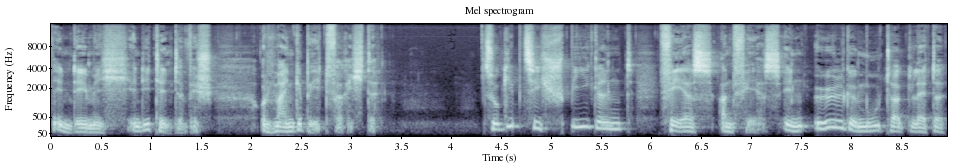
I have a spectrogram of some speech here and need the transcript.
indem ich in die Tinte wisch und mein Gebet verrichte. So gibt sich spiegelnd Vers an Vers in ölgemuter Glätte.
